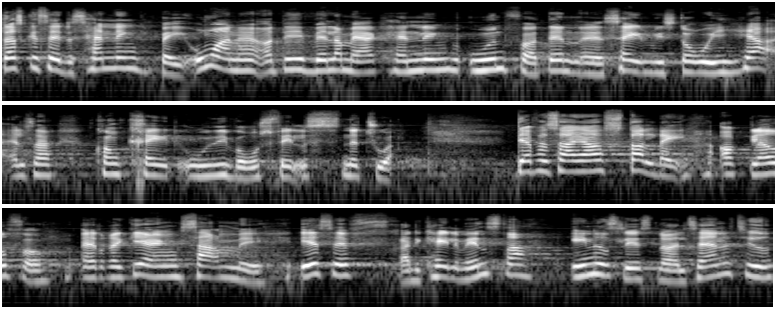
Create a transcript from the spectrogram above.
Der skal sættes handling bag ordene, og det er vel at mærke handling uden for den øh, sal, vi står i her, altså konkret ude i vores fælles natur. Derfor så er jeg også stolt af og glad for, at regeringen sammen med SF, Radikale Venstre, Enhedslisten og Alternativet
